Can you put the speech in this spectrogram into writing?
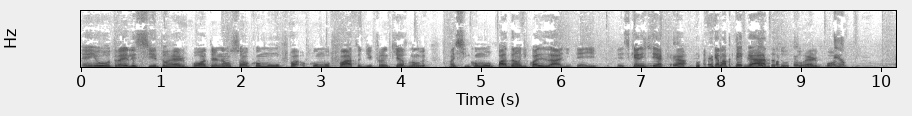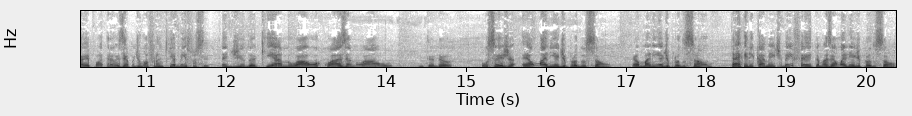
Em outra, eles citam Harry Potter não só como, um fa- como o fato de franquias longas, mas sim como o padrão de qualidade, entende? Eles querem ter a- a- aquela pegada do, do Harry Potter. Harry Potter é um exemplo de uma franquia bem sucedida, que é anual ou quase anual, entendeu? Ou seja, é uma linha de produção. É uma linha de produção tecnicamente bem feita, mas é uma linha de produção.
